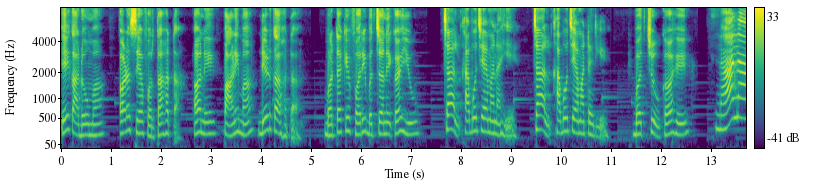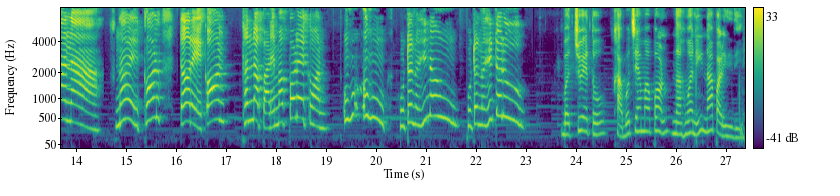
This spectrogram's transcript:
એ કાદવમાં અળસિયા ફરતા હતા અને પાણીમાં દેડકા હતા. બટકે ફરી બચ્ચાને કહ્યું ચાલ ખાબોચિયામાં નાહીએ. ચાલ ખાબોચિયામાં ટરીએ. બચ્ચું કહે ના ના ના. નહીં કોણ? તરે કોણ? ઠંડા પાણીમાં પડે કોણ? ઉહુ, ઉહુ, હું તો નહીં નાહું. હું તો નહીં તરું બચ્ચુએ તો ખાબોચિયામાં પણ નાહવાની ના પાડી દીધી.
